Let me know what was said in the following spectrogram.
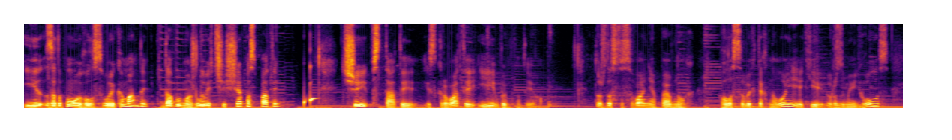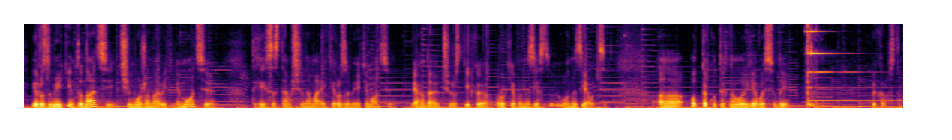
І за допомогою голосової команди дав би можливість чи ще поспати, чи встати із кровати і вимкнути його. Тож застосування певних голосових технологій, які розуміють голос і розуміють інтонації, чи може навіть емоцію. Таких систем ще немає, які розуміють емоцію. Я гадаю, через кілька років вони з'являться. Е, От таку технологію я би сюди використав.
